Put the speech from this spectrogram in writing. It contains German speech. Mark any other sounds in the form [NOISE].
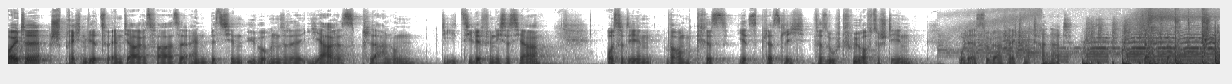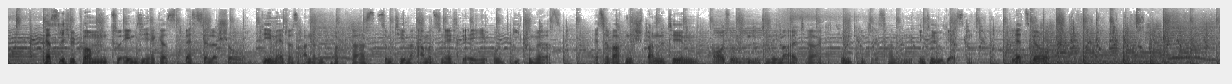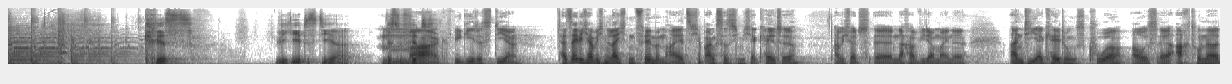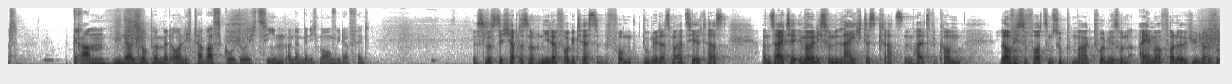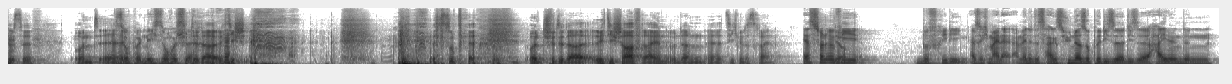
Heute sprechen wir zur Endjahresphase ein bisschen über unsere Jahresplanung, die Ziele für nächstes Jahr. Außerdem, warum Chris jetzt plötzlich versucht, früh aufzustehen oder es sogar vielleicht schon getan hat. Seid gespannt. Herzlich willkommen zu AMZ Hackers Bestseller Show, dem etwas anderen Podcast zum Thema Amazon FBA und E-Commerce. Es erwarten dich spannende Themen aus unserem Unternehmeralltag und interessanten Interviewgästen. Let's go! Chris, wie geht es dir? Bist du fit? Marc, wie geht es dir? Tatsächlich habe ich einen leichten Film im Hals. Ich habe Angst, dass ich mich erkälte. Aber ich werde äh, nachher wieder meine Anti-Erkältungskur aus äh, 800 Gramm Hühnersuppe mit ordentlich Tabasco durchziehen und dann bin ich morgen wieder fit. Ist lustig, ich habe das noch nie davor getestet, bevor du mir das mal erzählt hast. Und seither, immer wenn ich so ein leichtes Kratzen im Hals bekomme, laufe ich sofort zum Supermarkt, hole mir so einen Eimer voller Hühnersoße [LAUGHS] und äh, Suppe, nicht Soße. schütte da richtig [LAUGHS] [LAUGHS] Suppe und schütte da richtig scharf rein und dann äh, ziehe ich mir das rein. Er ist schon irgendwie ja befriedigen. Also ich meine, am Ende des Tages Hühnersuppe, diese, diese heilenden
